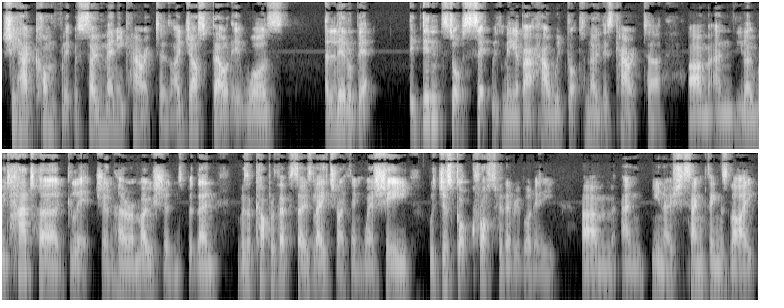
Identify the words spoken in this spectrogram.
she had conflict with so many characters. I just felt it was a little bit. It didn't sort of sit with me about how we'd got to know this character. Um, and you know we'd had her glitch and her emotions, but then it was a couple of episodes later, I think, where she was just got cross with everybody, um, and you know she sang things like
